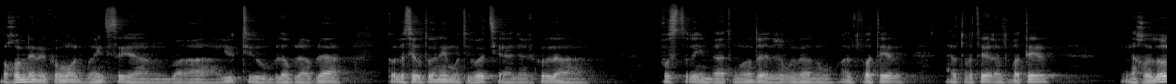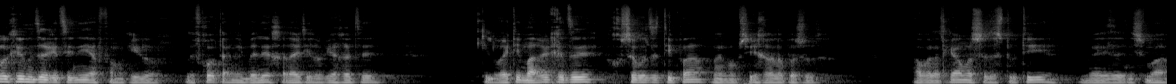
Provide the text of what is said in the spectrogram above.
בכל מיני מקומות, באינסטגרם, ביוטיוב, בלה בלה בלה, כל הסרטונים, מוטיבציה האלה וכל הפוסטרים והתמונות האלה שאומרים לנו אל תוותר, אל תוותר, אל תוותר. אנחנו לא לוקחים את זה רציני אף פעם, כאילו, לפחות אני בלך הייתי לוקח את זה, כאילו הייתי מעריך את זה, חושב על זה טיפה וממשיך הלאה פשוט. אבל עד כמה שזה שטותי וזה נשמע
